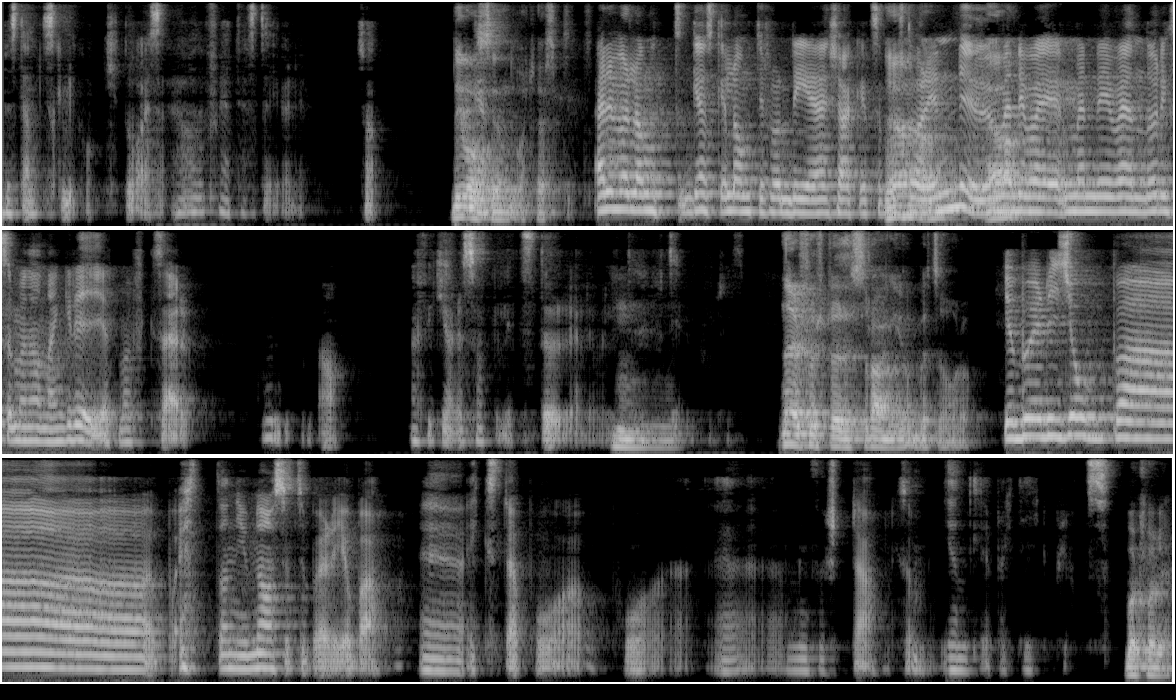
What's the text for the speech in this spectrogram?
Bestämt att jag skulle bli kock. Då var jag så här, ja då får jag testa att göra det. Det måste ändå varit häftigt. Ja, det var långt, ganska långt ifrån det köket som jag står i nu. Ja. Men, det var, men det var ändå liksom en annan grej. Att man fick så här, ja, man fick göra saker lite större. Det var lite mm. häftigt. När är det första restaurangjobbet du har då? Jag började jobba på ettan i gymnasiet. Så började jag jobba eh, extra på, på eh, min första liksom, egentliga praktikplats. Vart var det?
